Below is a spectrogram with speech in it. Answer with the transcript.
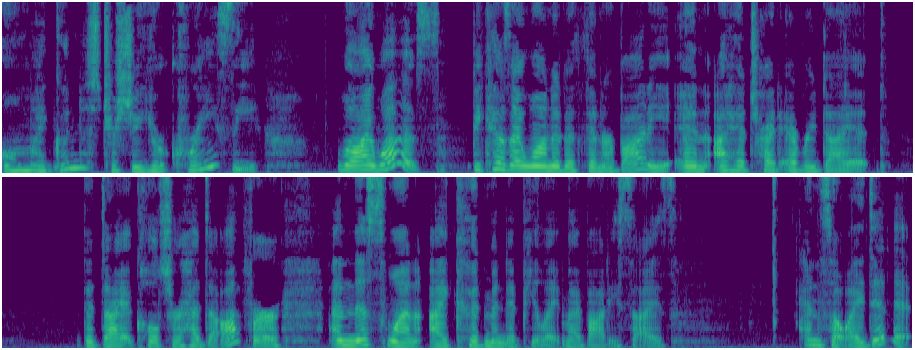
oh my goodness, Trisha, you're crazy. Well, I was because I wanted a thinner body and I had tried every diet the diet culture had to offer. And this one, I could manipulate my body size. And so I did it.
